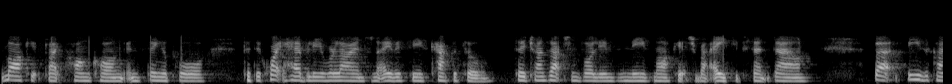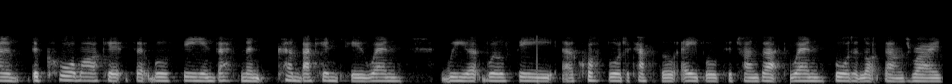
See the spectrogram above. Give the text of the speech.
markets like Hong Kong and Singapore that are quite heavily reliant on overseas capital. So transaction volumes in these markets are about 80% down. But these are kind of the core markets that we'll see investment come back into when we will see uh, cross-border capital able to transact when border lockdowns rise.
